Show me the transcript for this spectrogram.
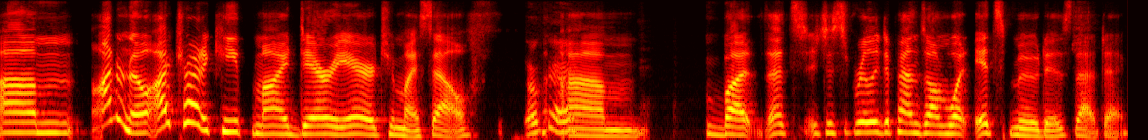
Um, I don't know. I try to keep my derriere to myself. Okay. Um, but that's it just really depends on what its mood is that day.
